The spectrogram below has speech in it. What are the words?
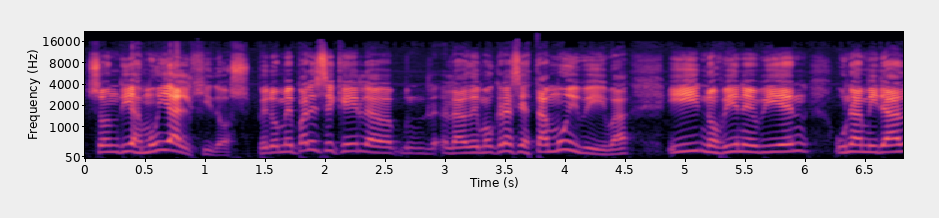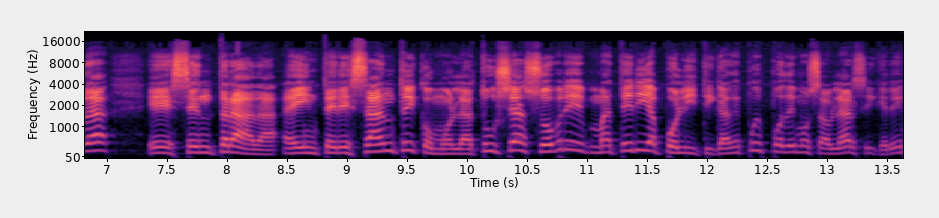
son días muy álgidos, pero me parece que la democracia está muy viva y nos viene bien una mirada eh, centrada e interesante como la tuya sobre materia política. Después podemos hablar, si querés,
